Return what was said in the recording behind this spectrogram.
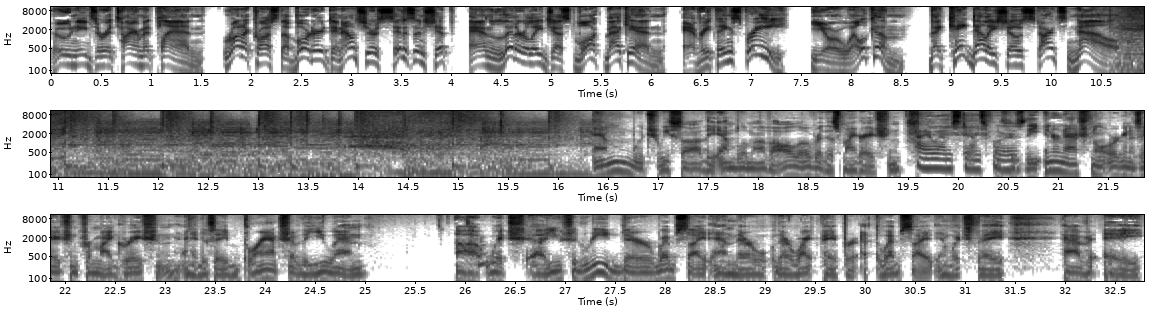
Who needs a retirement plan? Run across the border, denounce your citizenship, and literally just walk back in. Everything's free. You're welcome. The Kate Dalley Show starts now. M, which we saw the emblem of all over this migration. IOM stands for. This is the International Organization for Migration, and it is a branch of the UN. Uh, which uh, you should read their website and their their white paper at the website, in which they have a,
